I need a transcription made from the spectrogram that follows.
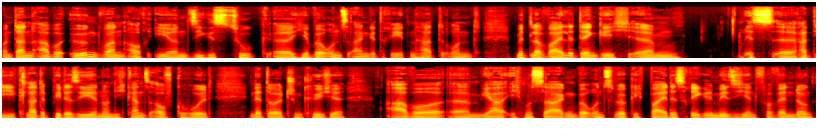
und dann aber irgendwann auch ihren Siegeszug äh, hier bei uns angetreten hat. Und mittlerweile denke ich, ähm, es äh, hat die glatte Petersilie noch nicht ganz aufgeholt in der deutschen Küche. Aber ähm, ja, ich muss sagen, bei uns wirklich beides regelmäßig in Verwendung.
